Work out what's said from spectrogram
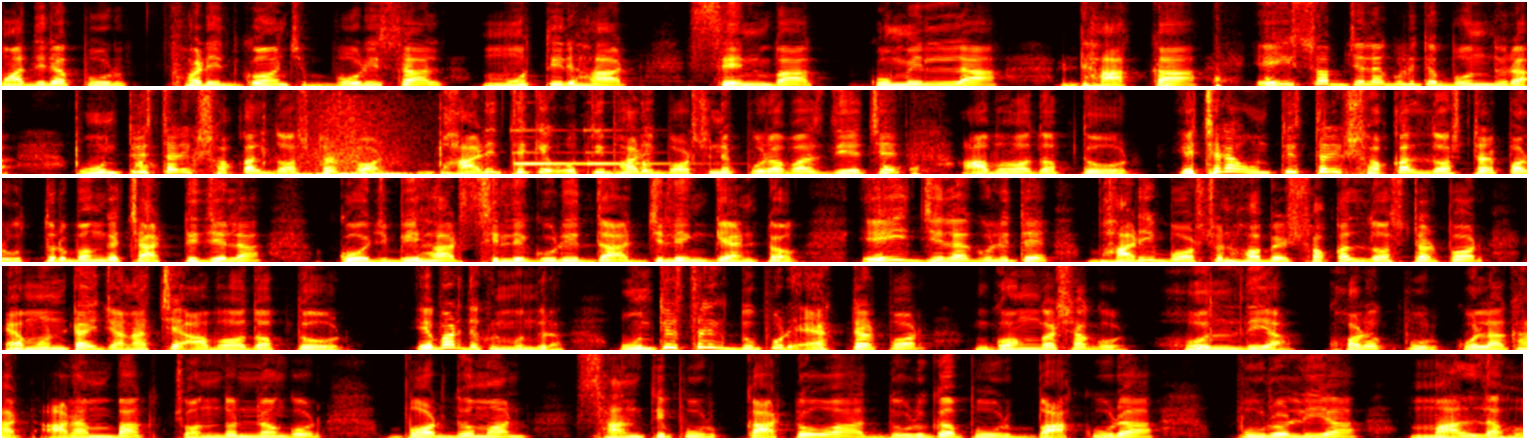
মাদিরাপুর, ফরিদগঞ্জ, বরিশাল, মতিরহাট, সেনবাগ, কুমিল্লা, ঢাকা। এই সব জেলাগুলিতে বন্ধুরা উনত্রিশ তারিখ সকাল দশটার পর ভারী থেকে অতি ভারী বর্ষণের পূর্বাভাস দিয়েছে আবহাওয়া দপ্তর। এছাড়া উনত্রিশ তারিখ সকাল দশটার পর উত্তরবঙ্গে চারটি জেলা, কোচবিহার, শিলিগুড়ি, দার্জিলিং, গ্যাংটক। এই জেলাগুলিতে ভারী বর্ষণ হবে সকাল দশটার পর, এমনটাই জানাচ্ছে আবহাওয়া দপ্তর। এবার দেখুন বন্ধুরা, উনত্রিশ তারিখ দুপুর একটার পর গঙ্গাসাগর, হলদিয়া, খড়গপুর, কোলাঘাট, আরামবাগ, চন্দননগর, বর্ধমান, শান্তিপুর, কাটোয়া, দুর্গাপুর, বাঁকুড়া পুরুলিয়া, মালদাহ।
